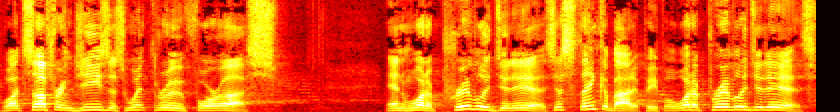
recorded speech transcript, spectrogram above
What suffering Jesus went through for us, and what a privilege it is. Just think about it, people. What a privilege it is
